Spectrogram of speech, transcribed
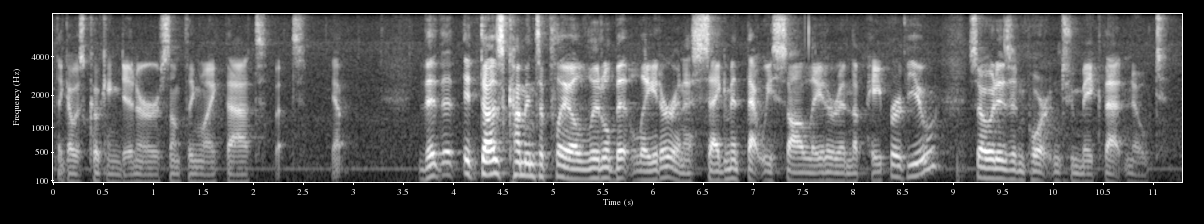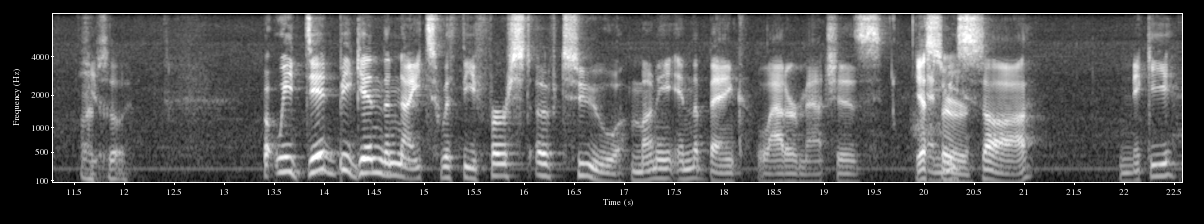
I think I was cooking dinner or something like that. But yeah, the, the, it does come into play a little bit later in a segment that we saw later in the pay-per-view. So it is important to make that note. Here. absolutely. But we did begin the night with the first of two Money in the Bank ladder matches. Yes, and We saw Nikki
